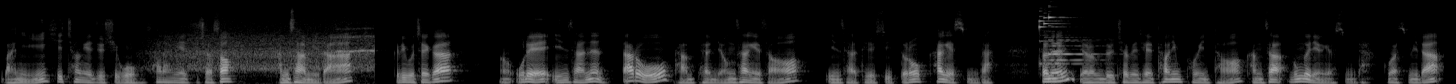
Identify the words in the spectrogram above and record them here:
많이 시청해 주시고 사랑해 주셔서 감사합니다. 그리고 제가 어, 올해 인사는 따로 다음 편 영상에서 인사드릴 수 있도록 하겠습니다. 저는 여러분들 처음인생의 터닝 포인터 강사 문근영이었습니다. 고맙습니다.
